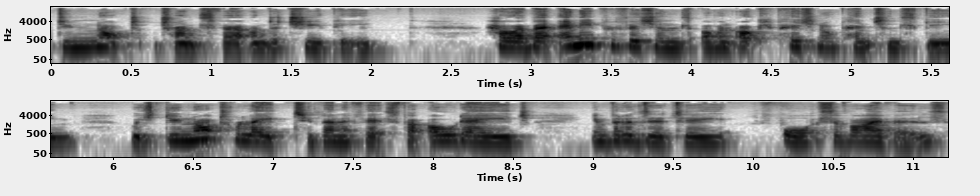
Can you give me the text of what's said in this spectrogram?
do not transfer under TUPE. However, any provisions of an occupational pension scheme which do not relate to benefits for old age, invalidity, or survivors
